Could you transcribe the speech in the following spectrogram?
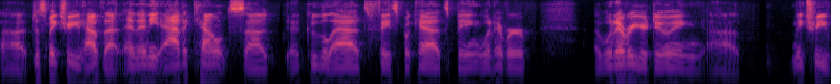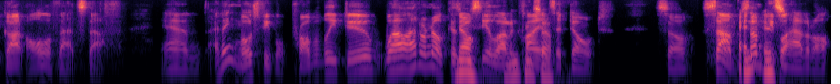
uh, just make sure you have that. And any ad accounts, uh, Google Ads, Facebook Ads, Bing, whatever, whatever you're doing, uh, make sure you've got all of that stuff. And I think most people probably do. Well, I don't know because no, we see a lot of clients so. that don't. So some and, some people have it all.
